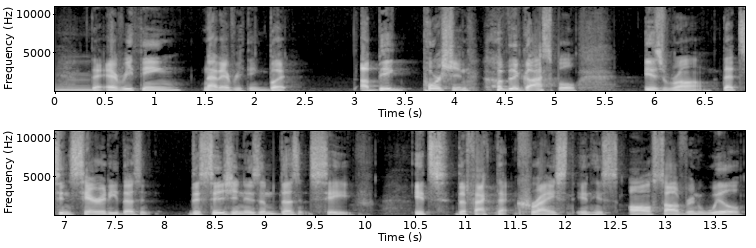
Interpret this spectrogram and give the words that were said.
Mm. That everything, not everything, but a big portion of the gospel is wrong. That sincerity doesn't, decisionism doesn't save. It's the fact that Christ, in his all sovereign will,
